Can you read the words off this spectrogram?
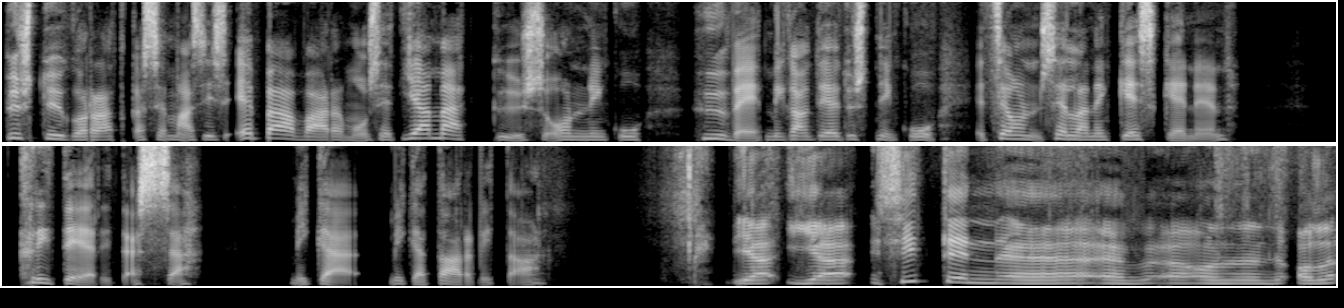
pystyykö ratkaisemaan, siis epävarmuus, että jämäkkyys on niin kuin hyve, mikä on tietysti niin kuin, että se on sellainen keskeinen kriteeri tässä, mikä, mikä tarvitaan. Ja, ja sitten äh, on, on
